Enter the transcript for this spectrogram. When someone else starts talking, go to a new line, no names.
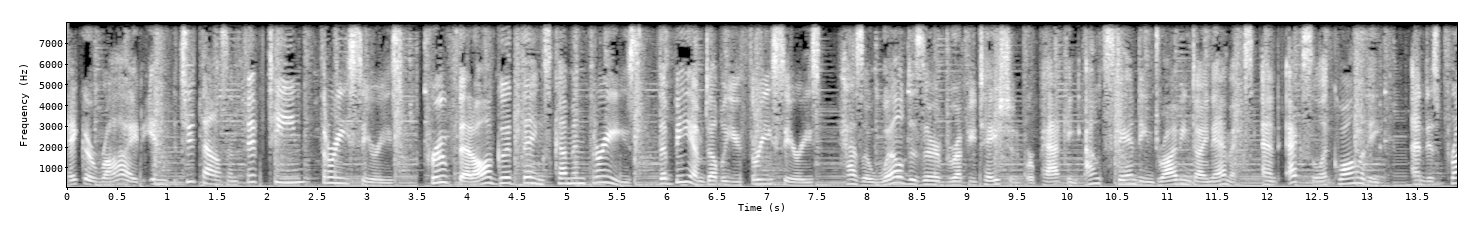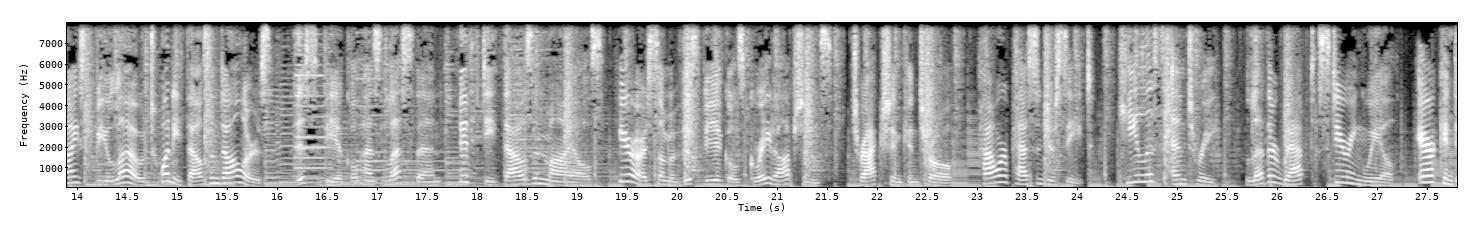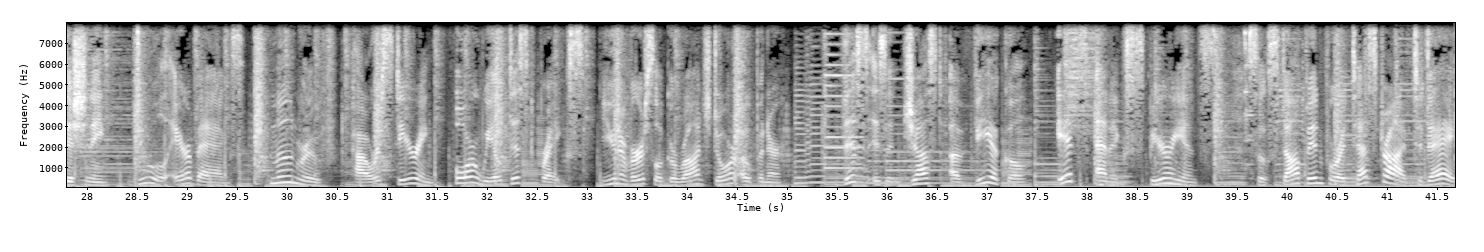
Take a ride in the 2015 3 Series. Proof that all good things come in threes. The BMW 3 Series has a well deserved reputation for packing outstanding driving dynamics and excellent quality and is priced below $20,000. This vehicle has less than 50,000 miles. Here are some of this vehicle's great options traction control, power passenger seat, keyless entry, leather wrapped steering wheel, air conditioning, dual airbags, moonroof, power steering, four wheel disc brakes, universal garage door opener. This isn't just a vehicle, it's an experience. So stop in for a test drive today.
